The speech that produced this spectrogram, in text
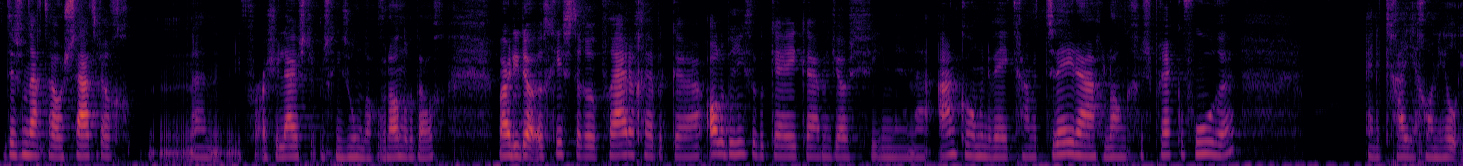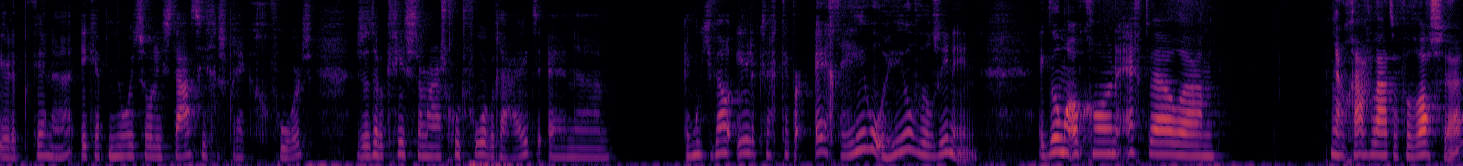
het is vandaag trouwens zaterdag, nou, voor als je luistert, misschien zondag of een andere dag. Maar die gisteren op vrijdag heb ik uh, alle brieven bekeken met Josephine. En uh, aankomende week gaan we twee dagen lang gesprekken voeren. En ik ga je gewoon heel eerlijk bekennen, ik heb nooit sollicitatiegesprekken gevoerd. Dus dat heb ik gisteren maar eens goed voorbereid. En uh, ik moet je wel eerlijk zeggen, ik heb er echt heel, heel veel zin in. Ik wil me ook gewoon echt wel uh, nou, graag laten verrassen.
